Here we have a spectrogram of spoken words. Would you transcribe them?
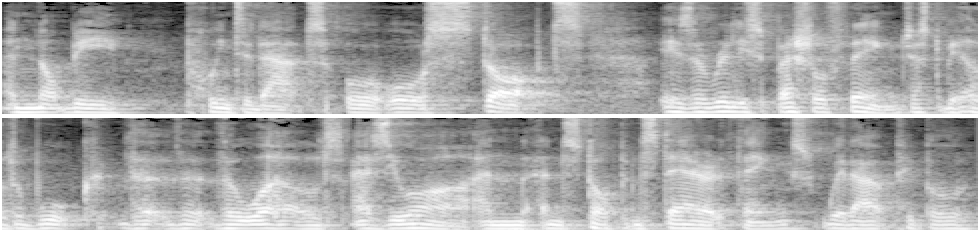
and not be pointed at or, or stopped is a really special thing just to be able to walk the, the, the, world as you are and, and stop and stare at things without people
